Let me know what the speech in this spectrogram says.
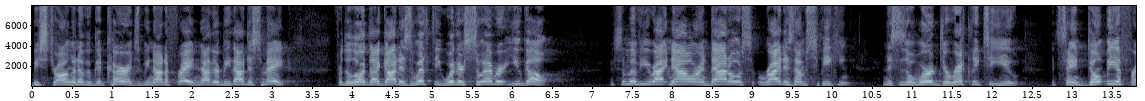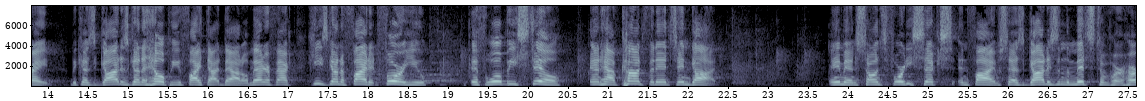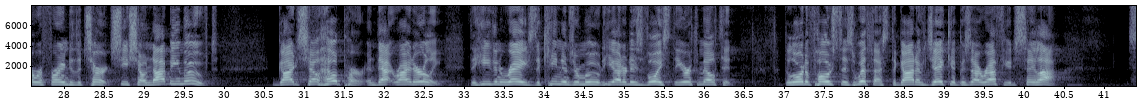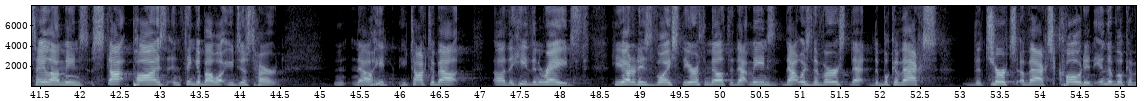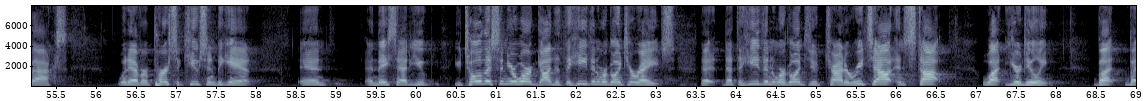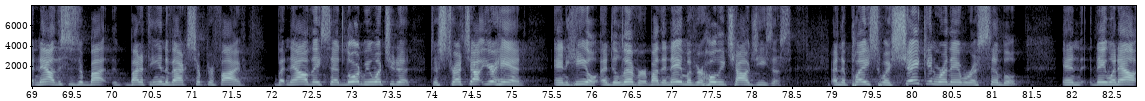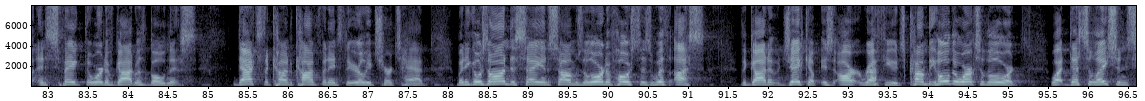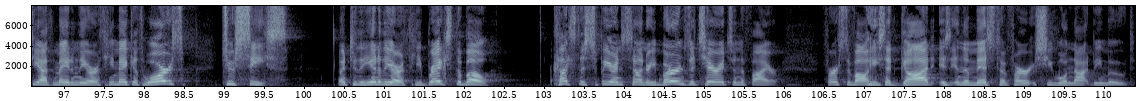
Be strong and of a good courage. Be not afraid, neither be thou dismayed. For the Lord thy God is with thee whithersoever you go. Some of you right now are in battles right as I'm speaking. And this is a word directly to you. It's saying, don't be afraid because God is going to help you fight that battle. Matter of fact, He's going to fight it for you if we'll be still and have confidence in God. Amen. Psalms 46 and 5 says, God is in the midst of her, her referring to the church. She shall not be moved. God shall help her, and that right early. The heathen raged, the kingdoms were moved. He uttered his voice, the earth melted. The Lord of hosts is with us. The God of Jacob is our refuge. Selah. Selah means stop, pause, and think about what you just heard. Now, he, he talked about uh, the heathen raged. He uttered his voice, the earth melted. That means that was the verse that the book of Acts, the church of Acts, quoted in the book of Acts whenever persecution began. And, and they said, you, you told us in your word, God, that the heathen were going to rage, that, that the heathen were going to try to reach out and stop what you're doing. But, but now, this is about, about at the end of Acts chapter 5. But now they said, Lord, we want you to, to stretch out your hand and heal and deliver by the name of your holy child Jesus. And the place was shaken where they were assembled. And they went out and spake the word of God with boldness. That's the kind of confidence the early church had. But he goes on to say in Psalms, The Lord of hosts is with us. The God of Jacob is our refuge. Come, behold the works of the Lord, what desolations he hath made in the earth. He maketh wars to cease unto the end of the earth. He breaks the bow, cuts the spear in sunder. He burns the chariots in the fire. First of all, he said, God is in the midst of her. She will not be moved.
